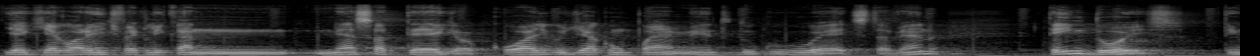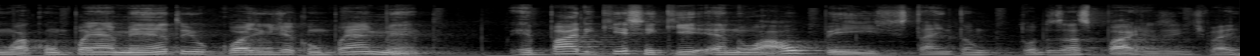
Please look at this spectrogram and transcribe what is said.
E aqui agora a gente vai clicar nessa tag, ó, código de acompanhamento do Google Ads, tá vendo? Tem dois tem o acompanhamento e o código de acompanhamento. Repare que esse aqui é no All Pages, tá? Então, todas as páginas. A gente vai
